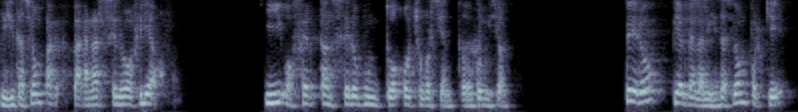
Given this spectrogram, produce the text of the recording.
licitación para ganarse nuevo afiliado y ofertan 0.8% de comisión. Pero pierden la licitación porque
